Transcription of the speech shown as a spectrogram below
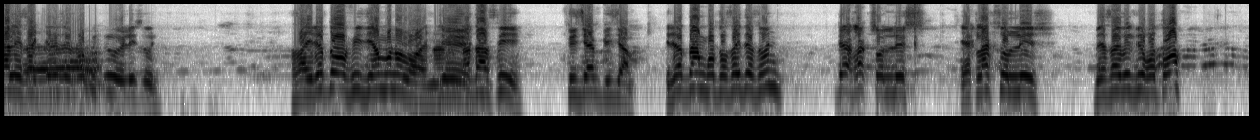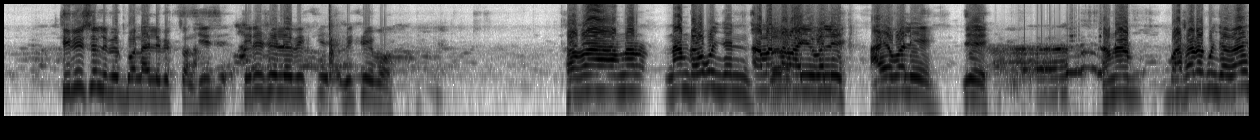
খালি চারটে বেচে সব বিক্রি হইলি চাচা এটা তো ফিজিয়াম মনে লয় না জার্সি পিজাম পিজাম এটার দাম কত চাইতে শুন? এটা এক লাখ চল্লিশ। এক লাখ চল্লিশ। বেচা বিক্রি কত? তিরিশ হলে বিকবো নাইলে বিকতো না। তিরিশ- হইলে বিক্রি আপনার নামটাও কোন আমার নাম আইব আলী। আয়ব আলী। জি। আপনার বাসাটা কোন জায়গায়?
